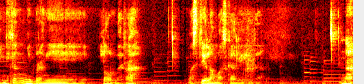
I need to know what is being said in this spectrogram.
ini kan menyeberangi laut merah pasti lama sekali gitu. Nah,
